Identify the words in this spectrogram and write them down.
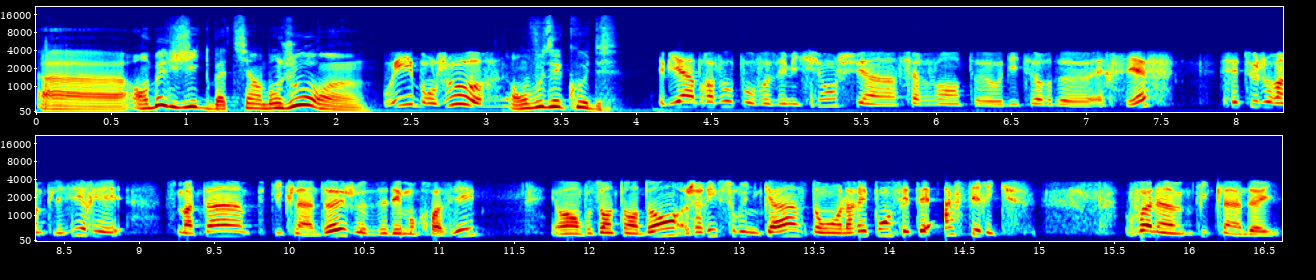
à... en Belgique. Bah tiens, bonjour. Oui, bonjour. On vous écoute. Eh bien, bravo pour vos émissions. Je suis un fervent auditeur de RCF. C'est toujours un plaisir et ce matin, petit clin d'œil, je faisais des mots croisés et en vous entendant, j'arrive sur une case dont la réponse était Astérix. Voilà un petit clin d'œil.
